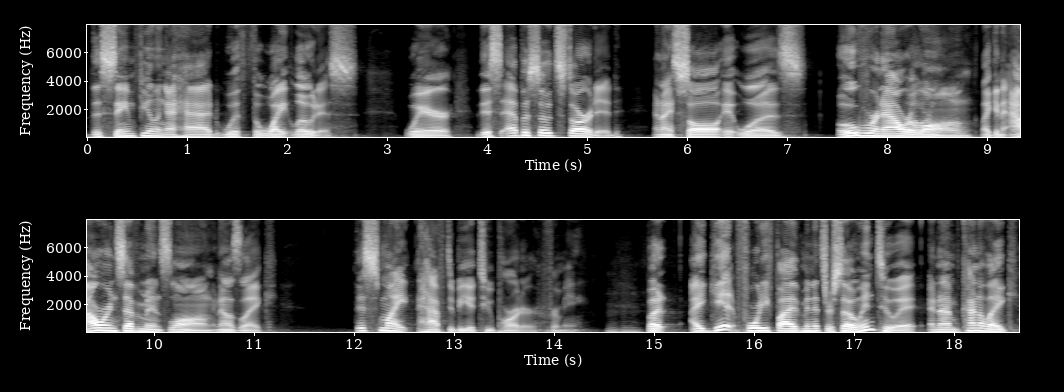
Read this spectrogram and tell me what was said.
the same feeling I had with The White Lotus, where this episode started and I saw it was over an hour, Hour long, long. like an hour and seven minutes long. And I was like, this might have to be a two parter for me. Mm-hmm. But I get 45 minutes or so into it, and I'm kind of like,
